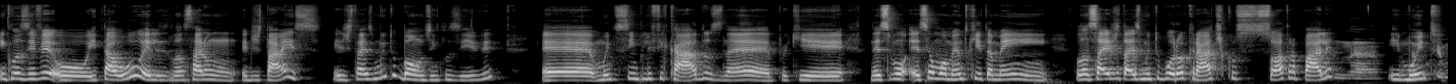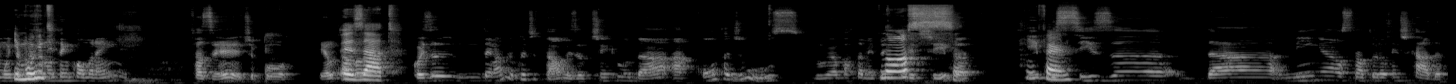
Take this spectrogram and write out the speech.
inclusive o Itaú, eles lançaram editais, editais muito bons, inclusive, é, muito simplificados, né? Porque nesse, esse é um momento que também lançar editais muito burocráticos só atrapalha. Né? E muito, Porque muita e coisa muito. não tem como nem fazer. Tipo, eu tava. Exato. Coisa não tem nada a ver com edital, mas eu tinha que mudar a conta de luz do meu apartamento Nossa, em Curitiba. E precisa da minha assinatura autenticada.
